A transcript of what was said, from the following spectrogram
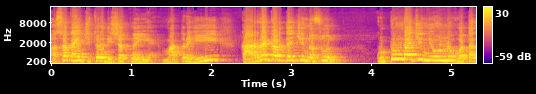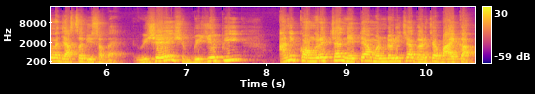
असं काही चित्र दिसत नाहीये. मात्र ही कार्यकर्त्याची नसून कुटुंबाची निवडणूक होताना जास्त दिसत आहे. विशेष बीजेपी आणि काँग्रेसच्या नेत्या मंडळीच्या घरच्या बायका.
